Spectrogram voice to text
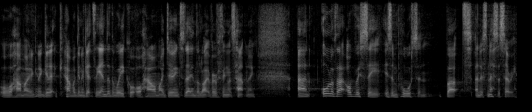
Or how am I going to get, it, how am I going to get to the end of the week? Or, or how am I doing today in the light of everything that's happening? And all of that obviously is important, but, and it's necessary.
